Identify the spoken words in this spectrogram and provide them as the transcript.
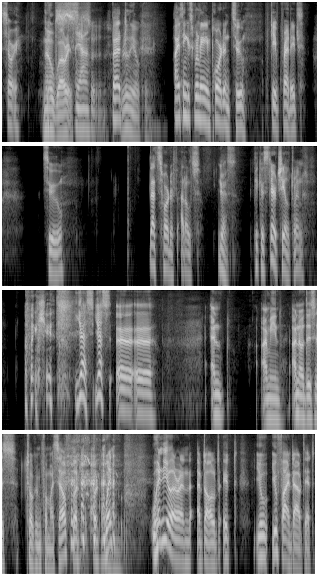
Sorry. No worries. Yeah. So, But- really okay. i think it's really important to give credit to that sort of adults yes because they're children yes yes uh, uh, and i mean i know this is talking for myself but but when when you're an adult it you you find out that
